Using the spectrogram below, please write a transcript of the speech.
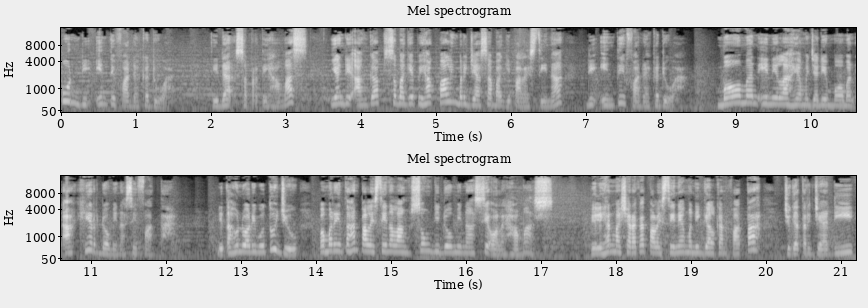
pun di Intifada kedua. Tidak seperti Hamas yang dianggap sebagai pihak paling berjasa bagi Palestina di Intifada kedua. Momen inilah yang menjadi momen akhir dominasi Fatah. Di tahun 2007, pemerintahan Palestina langsung didominasi oleh Hamas. Pilihan masyarakat Palestina yang meninggalkan Fatah juga terjadi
